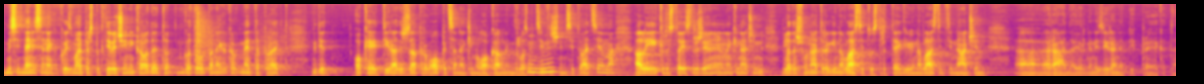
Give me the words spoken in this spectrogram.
mislim, meni se nekako iz moje perspektive čini kao da je to gotovo pa nekakav meta projekt gdje ok, ti radiš zapravo opet sa nekim lokalnim, vrlo mhm. specifičnim situacijama, ali kroz to istraživanje na neki način gledaš unatrag i na vlastitu strategiju i na vlastiti način rada i organiziranja tih projekata.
